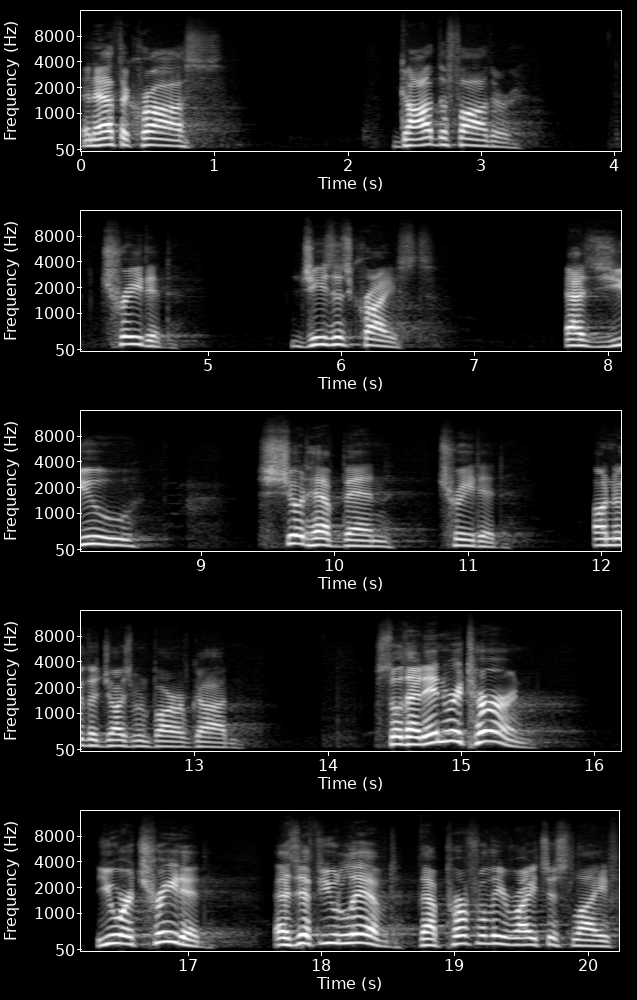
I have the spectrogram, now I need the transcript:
And at the cross, God the Father treated Jesus Christ as you should have been treated under the judgment bar of God. So that in return, you are treated as if you lived that perfectly righteous life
